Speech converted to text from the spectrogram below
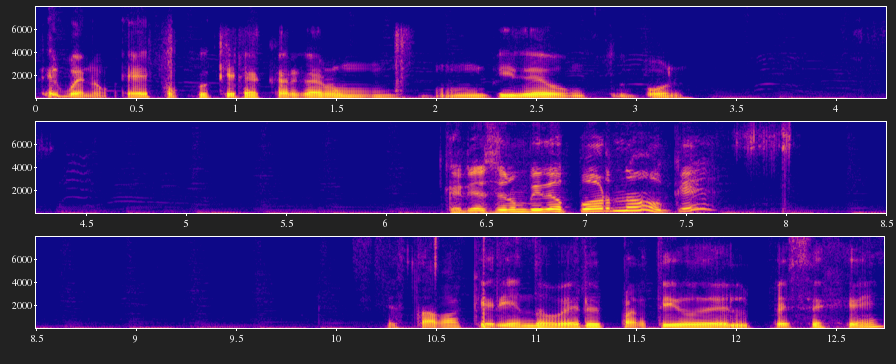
eh, bueno, poco quería cargar un, un video, un fútbol. ¿Quería hacer un video porno o qué? Estaba queriendo ver el partido del PSG.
